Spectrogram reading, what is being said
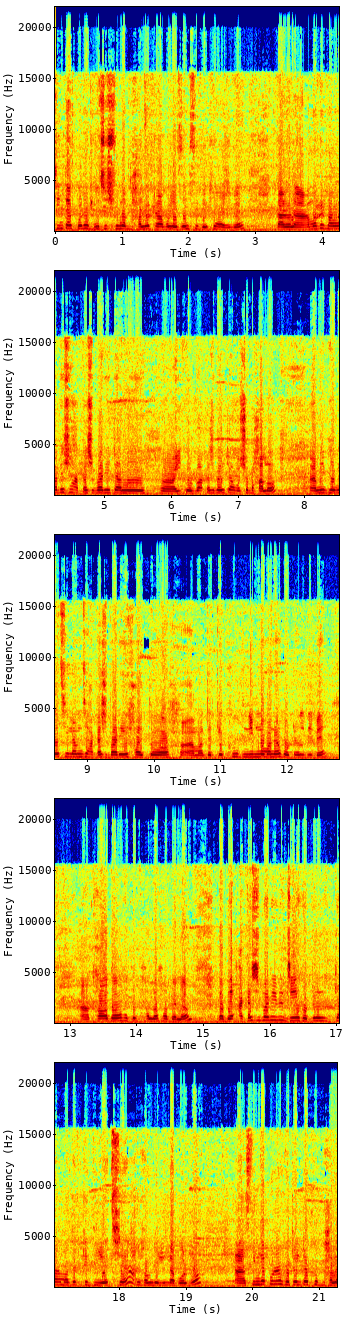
চিন্তা করে বুঝে শুনে ভালো ট্রাভেল এজেন্সি দেখে আসবেন। কারণ আমাদের বাংলাদেশে আকাশবাড়িটা আমি ই করব। আকাশবাড়িটা অবশ্য ভালো। আমি ভেবেছিলাম যে আকাশবাড়ি হয়তো আমাদেরকে খুব নিম্নমানের হোটেল দিবে। খাওয়া দাওয়া হয়তো ভালো হবে না। তবে আকাশবাড়ির যে হোটেলটা আমাদেরকে দিয়েছে, আলহামদুলিল্লাহ বলব সিঙ্গাপুরের হোটেলটা খুব ভালো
